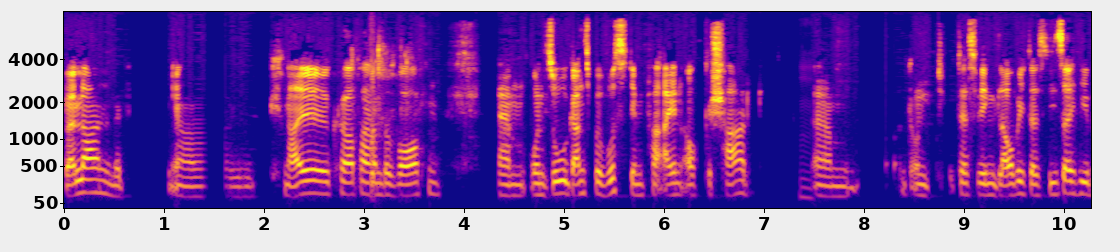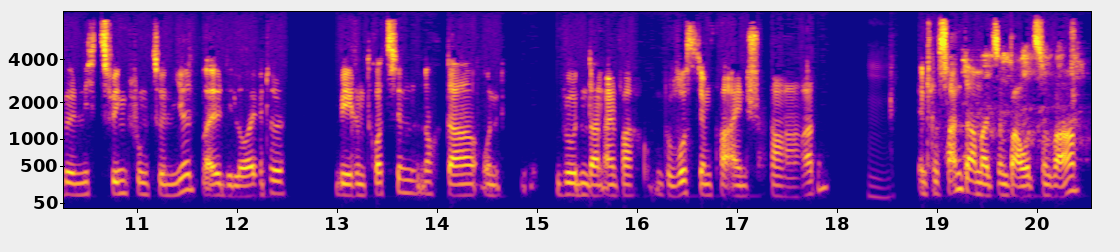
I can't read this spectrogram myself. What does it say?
Böllern, mit ja, Knallkörpern beworfen ähm, und so ganz bewusst dem Verein auch geschadet. Mhm. Ähm, und deswegen glaube ich, dass dieser Hebel nicht zwingend funktioniert, weil die Leute wären trotzdem noch da und würden dann einfach bewusst dem Verein schaden. Mhm. Interessant damals in Bautzen war,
